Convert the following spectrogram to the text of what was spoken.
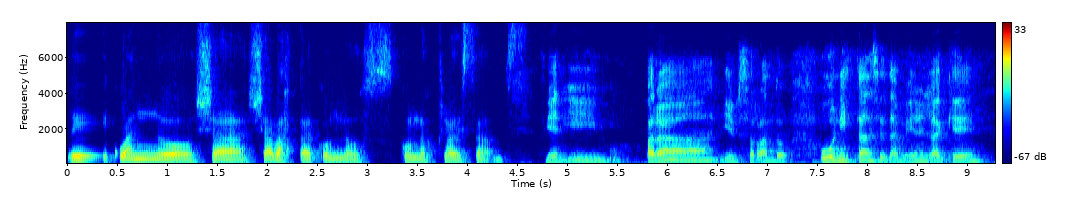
de cuando ya, ya basta con los, con los close-ups. Bien, y para ir cerrando, hubo una instancia también en la que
